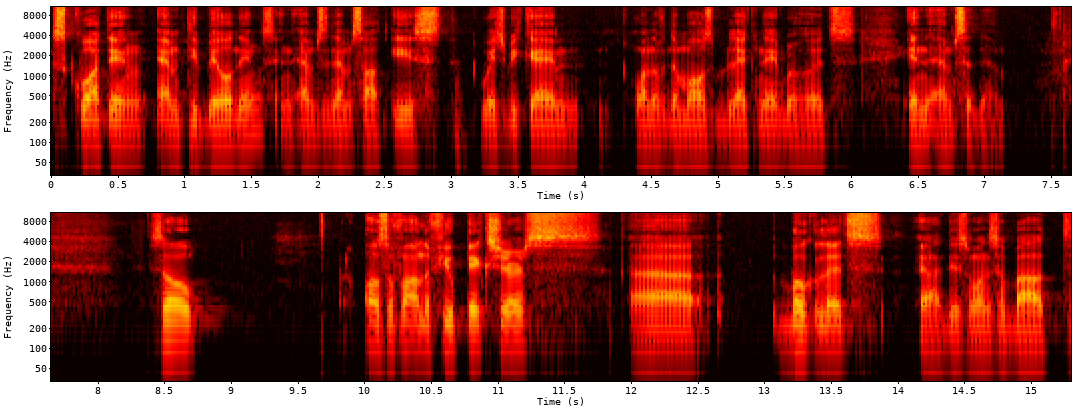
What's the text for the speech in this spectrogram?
squatting empty buildings in Amsterdam Southeast, which became one of the most black neighborhoods in Amsterdam. So, also found a few pictures, uh, booklets. Yeah, this one's about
